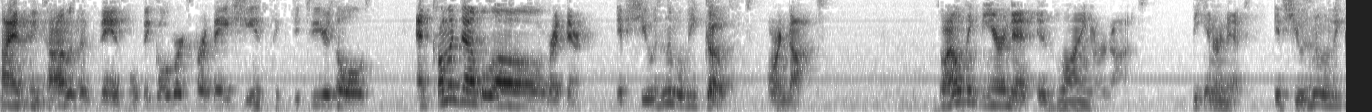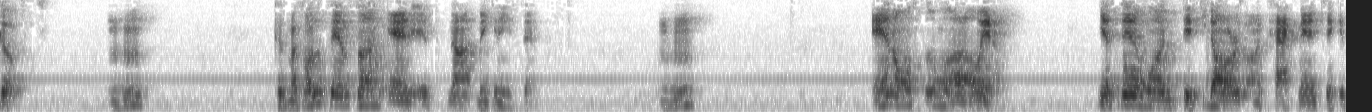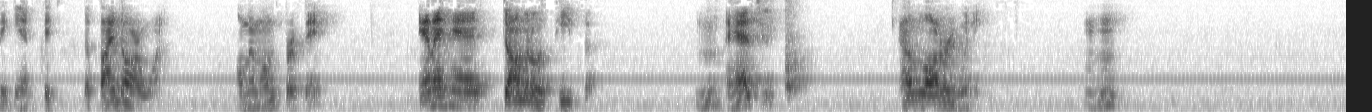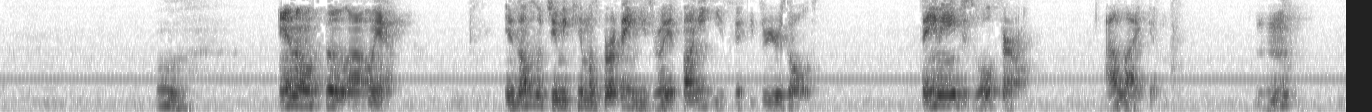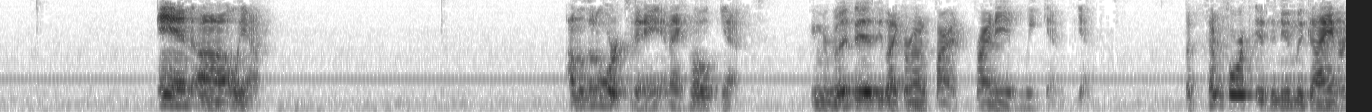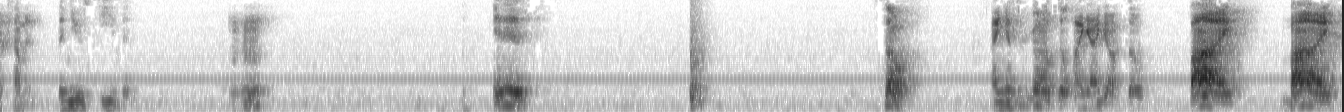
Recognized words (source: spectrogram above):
Hi, it's me, Thomas, and today is Whoopi Goldberg's birthday. She is 62 years old. And comment down below, right there, if she was in the movie Ghost or not. So I don't think the internet is lying or not. The internet. If she was in the movie Ghost. Mm-hmm. Because my phone's a Samsung and it's not making any sense. Mm-hmm. And also, uh, oh yeah. Yesterday I won $50 on a Pac-Man ticket again. 50, the $5 one. On my mom's birthday. And I had Domino's Pizza. Mm-hmm. I had to. And lottery winnings. Mm-hmm. And also, uh, oh yeah, it's also Jimmy Kimmel's birthday. He's really funny. He's 53 years old. Same age as Will Ferrell. I like him. Mm-hmm. And, uh, oh yeah. I'm gonna go to work today, and I hope, yes. It's gonna be really busy, like around Friday and weekends, yes. But December 4th is a new MacGyver coming, the new season. Mm-hmm. It is. So, I guess we're going, so I gotta go. So, bye. Bye.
